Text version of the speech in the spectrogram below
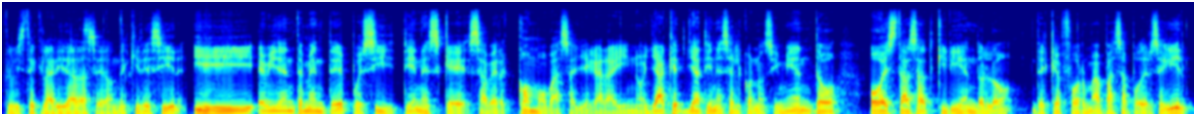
Tuviste claridad hacia dónde quieres ir y evidentemente, pues sí, tienes que saber cómo vas a llegar ahí, ¿no? Ya que ya tienes el conocimiento o estás adquiriéndolo, de qué forma vas a poder seguir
